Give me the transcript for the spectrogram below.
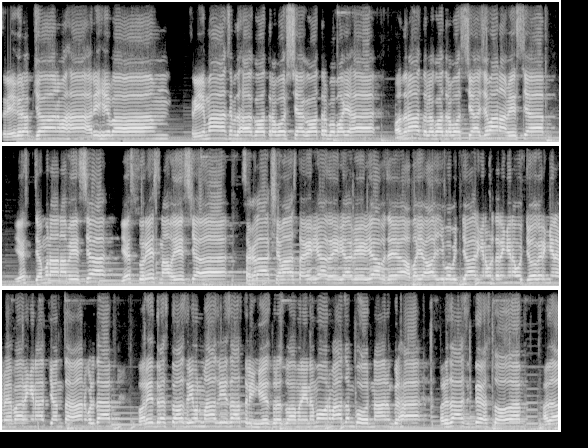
श्रीगुरुभ्यो नमः, हरिः वाम् श्रीमासमिधः गोत्रवोश्च गोत्रभवयः वदनातुलगोत्रवोश्च यजमानवेश्च यश्चमुनानवेश्य यः सुरेशनाभयश्च सकलाक्षमास्थैर्य धैर्यावीर्याभजय श्रीमन्महा श्रीशास्त्रलिङ्गेश्वर नमो नमः, सम्पूर्णानुग्रह। परसा सिद्धिरस्तो अदा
